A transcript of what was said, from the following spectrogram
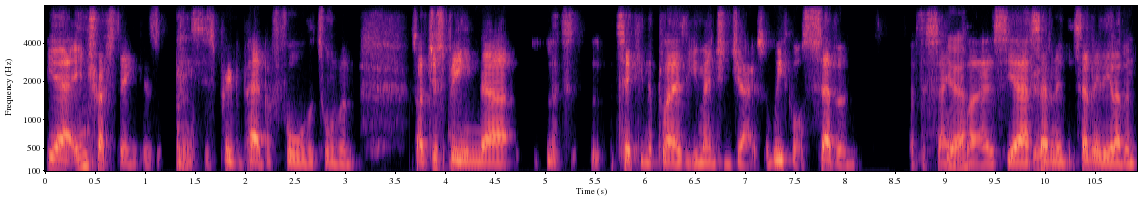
yeah, interesting because this is pre-prepared before the tournament. So I've just been uh, ticking the players that you mentioned, Jack. So we've got seven of the same Yeah? players. Yeah, Good. seven, of, seven of the eleven.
